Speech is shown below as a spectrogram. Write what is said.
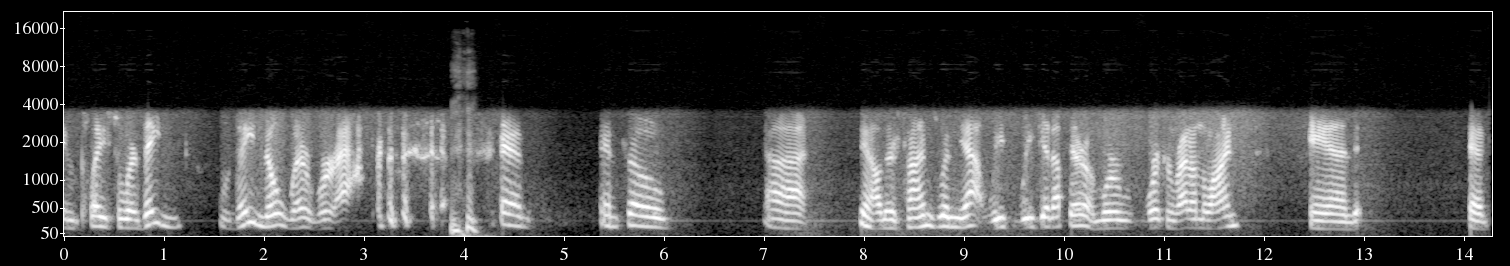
in place to where they they know where we're at. and and so uh you know, there's times when yeah, we we get up there and we're working right on the line and it's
